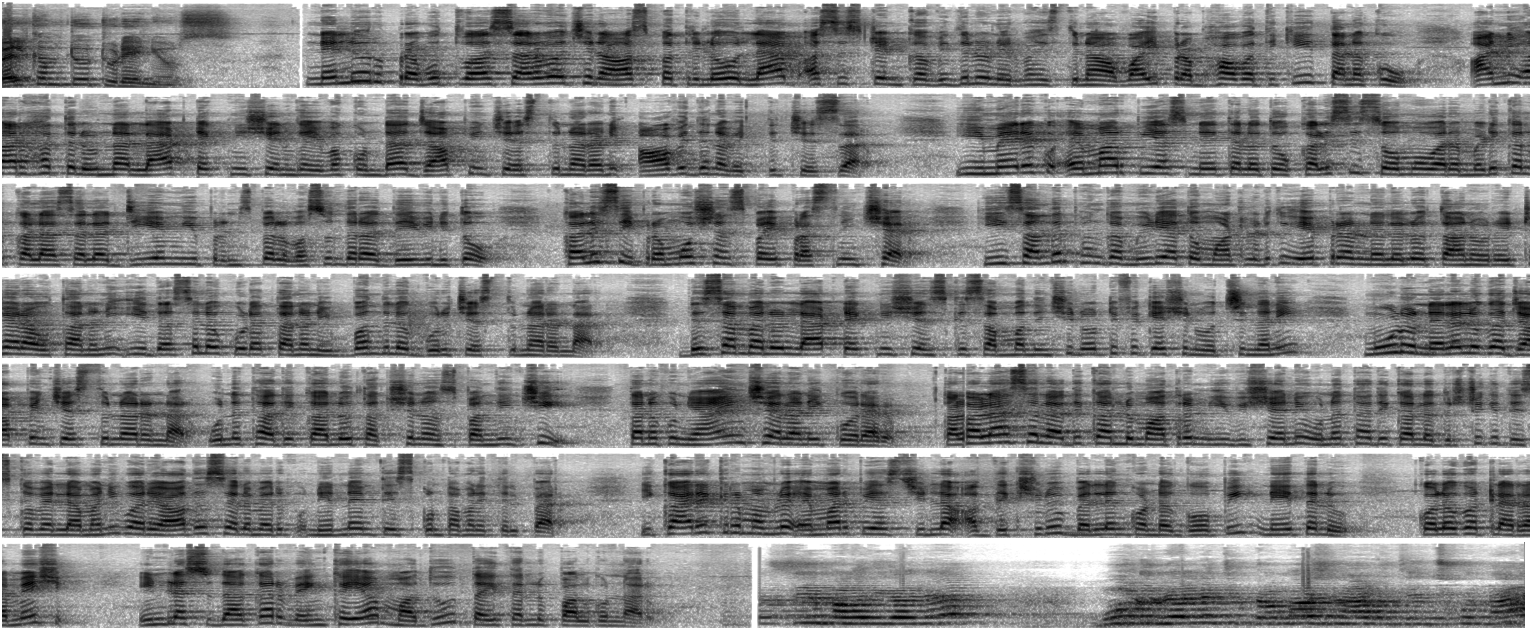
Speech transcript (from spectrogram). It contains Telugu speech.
Welcome to today news. Nellore ప్రభుత్వ సర్వజన ఆసుపత్రిలో ల్యాబ్ అసిస్టెంట్గా విధులు నిర్వహిస్తున్న వై ప్రభావతికి తనకు అన్ని అర్హతలున్న ల్యాబ్ టెక్నీషియన్గా ఇవ్వకుండా జాప్యం చేస్తున్నారని ఆవేదన వ్యక్తం చేశారు. ఈ మేరకు ఎంఆర్పీఎస్ నేతలతో కలిసి సోమవారం మెడికల్ కళాశాల డిఎంఈ ప్రిన్సిపల్ వసుంధర దేవినితో కలిసి ప్రమోషన్స్పై ప్రశ్నించారు. ఈ సందర్భంగా మీడియాతో మాట్లాడుతూ ఏప్రిల్ నెలలో తాను రిటైర్ అవుతానని ఈ దశలో కూడా తనను ఇబ్బందులకు గురి చేస్తున్నారన్నారు. డిసెంబర్లో ల్యాబ్ టెక్నీషియన్స్కి సంబంధించి నోటిఫికేషన్ వచ్చిందని మూడు నెలలుగా జాప్యం చేస్తున్నారన్నారు. ఉన్నతాధికారులు తక్షణం స్పందించి తనకు న్యాయం చేయాలని కోరారు. కళాశాల అధికారులు మాత్రం ఈ విషయాన్ని ఉన్నతాధికారుల దృష్టికి తీసుకువెళ్ళామని వారి ఆదేశాల మేరకు నిర్ణయం తీసుకుంటామని తెలిపారు. ఈ కార్యక్రమంలో ఎంఆర్పీఎస్ జిల్లా అధ్యక్షుడు బెల్లంకొండ గోపి నేతలు కొలగొట్ల రమేష్ ఇండ్ల సుధాకర్ వెంకయ్య మధు తదితరులు పాల్గొన్నారు. మూడు నెలల నుంచి ప్రమోషన్ ఆర్డర్ తెచ్చుకున్నా.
